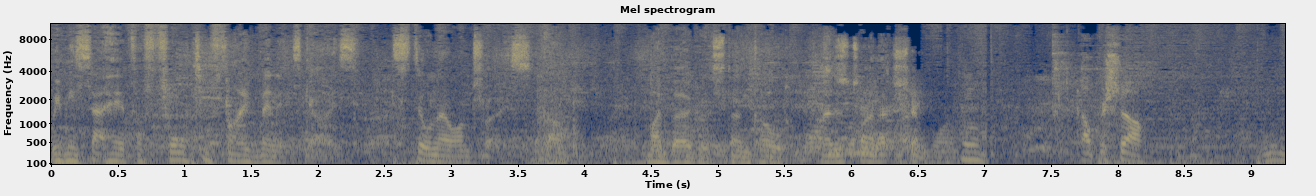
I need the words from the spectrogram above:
We've been sat here for 45 minutes, guys. Still no entrees. Oh, my burger is stone cold. I just try that shrimp one. Mm. Help yourself. Mm.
